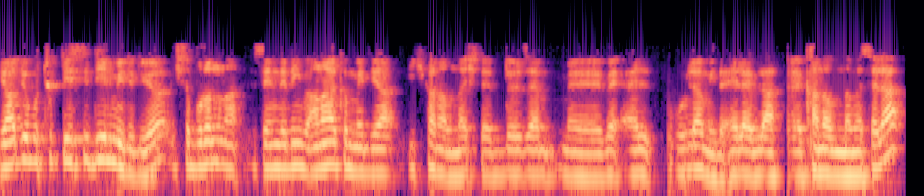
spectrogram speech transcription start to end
Ya diyor bu Türk dizisi değil miydi diyor. İşte buranın senin dediğin gibi ana akım medya iki kanalında işte Dözem e, ve El Uyla mıydı? El Evla e, kanalında mesela.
